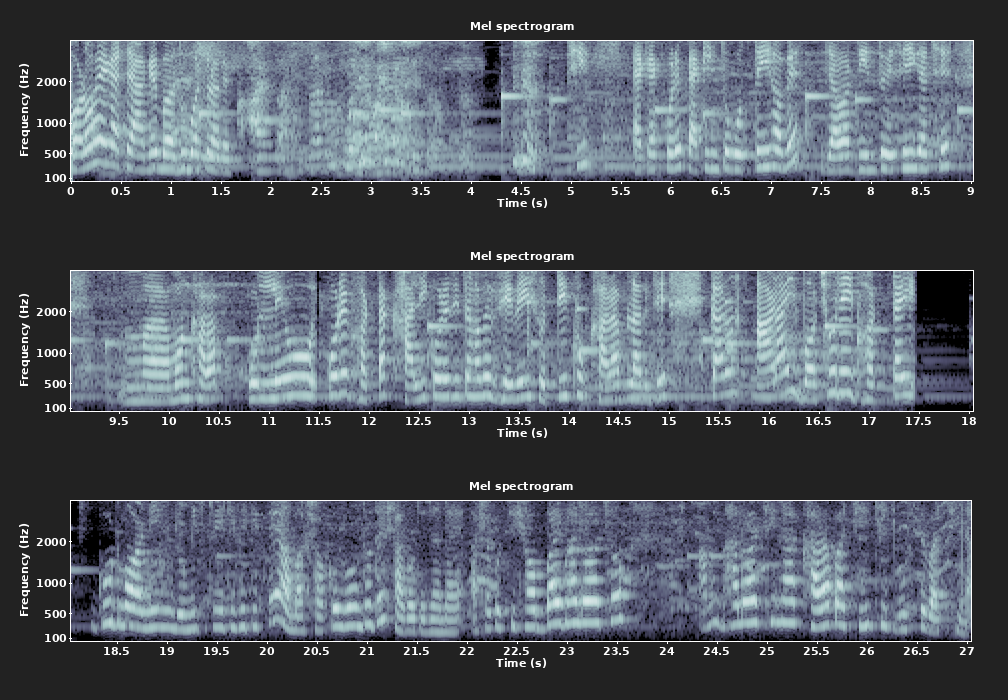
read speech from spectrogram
বড় হয়ে গেছে আগের দু বছর আগে। এক এক করে প্যাকিং তো করতেই হবে, যাওয়ার দিন তো এসেই গেছে। মন খারাপ করলেও করে ঘরটা খালি করে দিতে হবে ভেবেই সত্যিই খুব খারাপ লাগছে। কারণ আড়াই বছর এই ঘরটাই গুড মর্নিং রুমিস ক্রিয়েটিভিটিতে আমার সকল বন্ধুদের স্বাগত জানায় আশা করছি সবাই ভালো আছো। আমি ভালো আছি না খারাপ আছি, ঠিক বুঝতে পারছি না।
